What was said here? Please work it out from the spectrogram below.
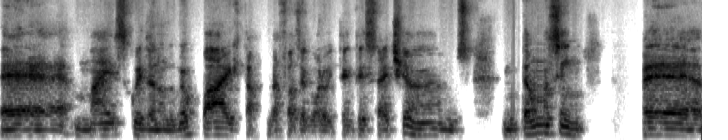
é, mas cuidando do meu pai, que tá, vai fazer agora 87 anos. Então, assim, é,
